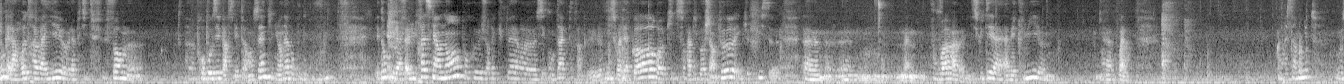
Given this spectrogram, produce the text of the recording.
donc, elle a retravaillé la petite forme euh, proposée par ce metteur en scène qui lui en a beaucoup, beaucoup voulu. Et donc il a fallu presque un an pour que je récupère euh, ses contacts, enfin que le nid soit d'accord, euh, qu'il se rabiboche un peu et que je puisse pouvoir discuter avec lui. voilà. Il me reste 5 minutes Oui,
